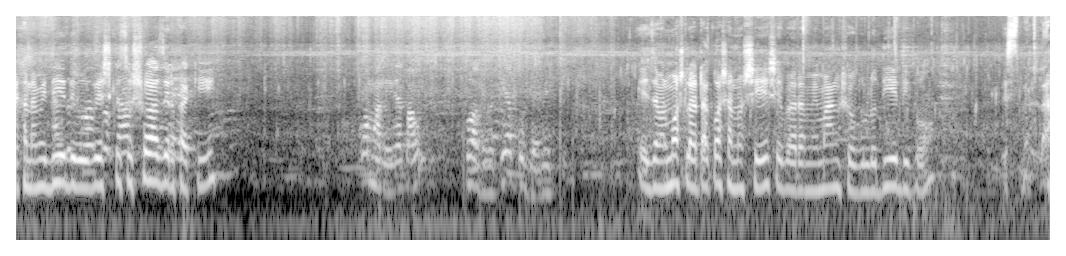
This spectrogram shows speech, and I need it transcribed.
এখন আমি দিয়ে দেব বেশ কিছু সোয়াজের ফাঁকি। এই যে আমার মশলাটা কষানো শেষ, এবার আমি মাংসগুলো দিয়ে দিব। বিসমিল্লা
